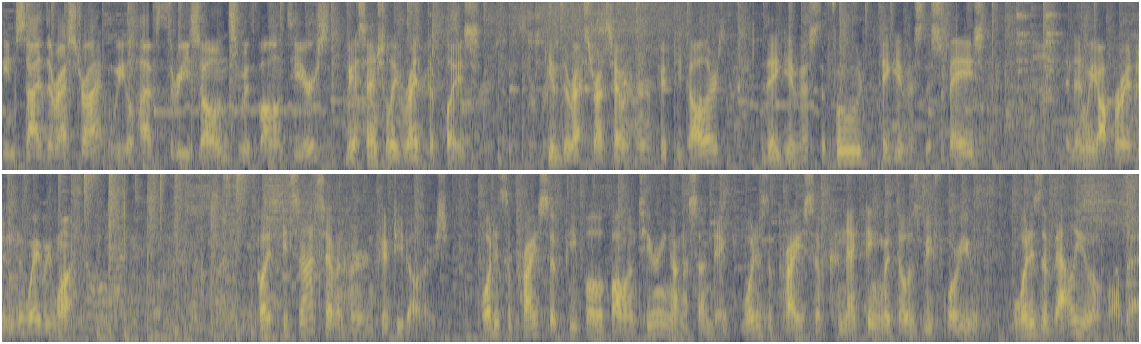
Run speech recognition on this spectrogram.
Inside the restaurant, we'll have three zones with volunteers. We essentially rent the place, give the restaurant $750. They give us the food, they give us the space, and then we operate it in the way we want. But it's not $750. What is the price of people volunteering on a Sunday? What is the price of connecting with those before you? What is the value of all that?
